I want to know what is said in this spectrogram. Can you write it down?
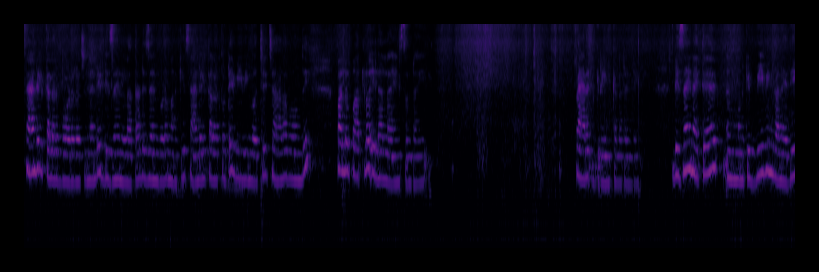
శాండిల్ కలర్ బార్డర్ వచ్చిందండి. డిజైన్ లతా డిజైన్ కూడా మనకి శాండిల్ కలర్ తోటి వీవింగ్ వచ్చి చాలా బాగుంది. పళ్ళు పార్ట్లో ఇలా లైన్స్ ఉంటాయి. ప్యారెట్ గ్రీన్ కలర్ అండి. డిజైన్ అయితే మనకి వీవింగ్ అనేది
